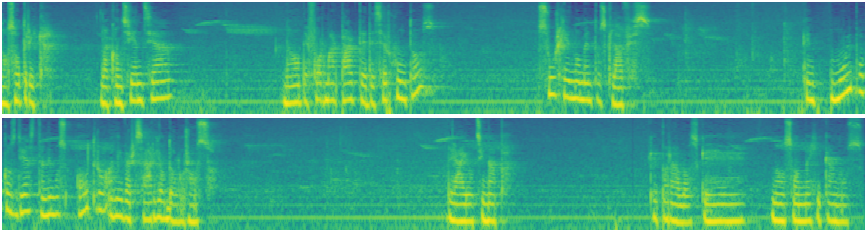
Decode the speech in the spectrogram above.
nosótrica, la conciencia ¿no? de formar parte, de ser juntos, surgen momentos claves. En muy pocos días tenemos otro aniversario doloroso de Ayotzinapa, que para los que no son mexicanos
